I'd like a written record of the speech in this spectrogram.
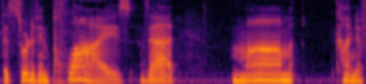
that sort of implies that – mom kind of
